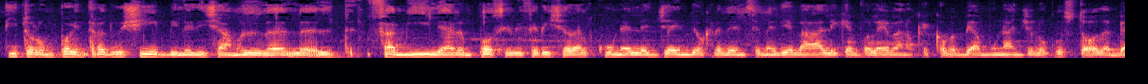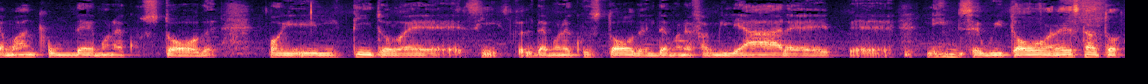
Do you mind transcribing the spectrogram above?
titolo un po' intraducibile, diciamo, il, il, il, familiar un po' si riferisce ad alcune leggende o credenze medievali che volevano che come abbiamo un angelo custode abbiamo anche un demone custode, poi il titolo è sì, il demone custode, il demone familiare, eh, l'inseguitore, è stato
